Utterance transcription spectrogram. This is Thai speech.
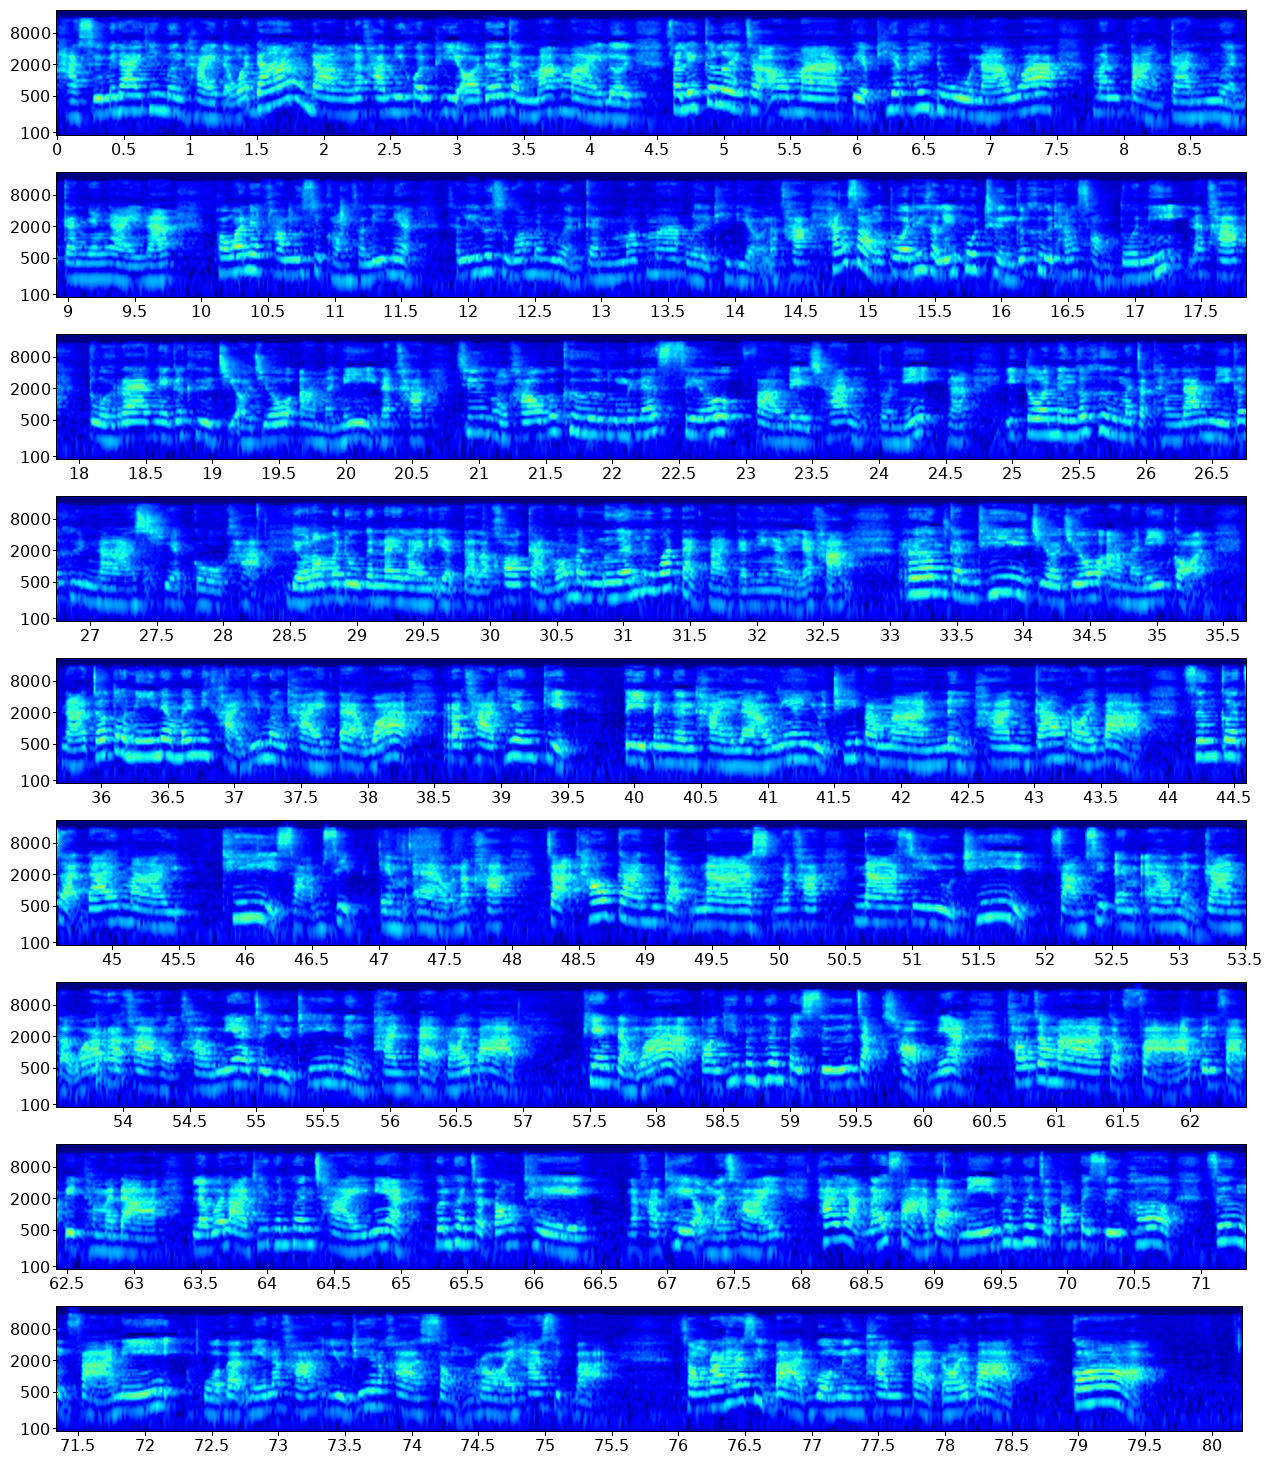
หาซื้อไม่ได้ที่เมืองไทย แต่ว่าดังดังนะคะ มีคนพรีออเดอร์กันมากมายเลยสลิกก็เลยจะเอามาเปรียบเทียบให้ดูนะว่ามันต่างกันเหมือนกันยังไงนะ ราะว่าในความรู้สึกของซารี่เนี่ยซารี่รู้สึกว่ามันเหมือนกันมาก ๆ เลยทีเดียวนะคะ ทั้ง 2 ตัวที่ซารี่พูดถึงก็คือทั้ง 2 ตัวนี้นะคะ ตัวแรกเนี่ยก็คือ Giorgio Armani นะคะ ชื่อของเขาก็คือ Luminous Silk Foundation ตัวนี้นะ อีกตัวหนึ่งก็คือมาจากทางด้านนี้ก็คือ n a c i a g o ค่ะ เดี๋ยวเรามาดูกันในรายละเอียดแต่ละข้อกันว่ามันเหมือนหรือว่าแตกต่างกันยังไงนะคะ เริ่มกันที่ Giorgio Armani ก่อนนะ เจ้าตัวนี้เนี่ยไม่มีขายที่เมืองไทย แต่ว่าราคาที่อังกฤษ ตีเป็นเงินไทยแล้วเนี่ยอยู่ที่ประมาณ 1,900 บาท ซึ่งก็จะได้มาที่ 30 ml นะคะ จะเท่ากันกับ NAS นะคะ NAS จะอยู่ที่ 30 ml เหมือนกัน แต่ว่าราคาของเขาเนี่ยจะอยู่ที่ 1,800 บาท เพียงแต่ว่าตอนที่เพื่อนๆไปซื้อจากช็อปเนี่ยเขาจะมากับฝาเป็นฝาปิดธรรมดา แล้วเวลาที่เพื่อนๆใช้เนี่ย เพื่อนๆจะต้องเท นะคะ เทออกมาใช้ ถ้าอยากได้ฝาแบบนี้เพื่อนๆจะต้องไปซื้อเพิ่ม ซึ่งฝานี้หัวแบบนี้นะคะ อยู่ที่ราคา 250 บาท 250 บาทบวก 1,800 บาท ก็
